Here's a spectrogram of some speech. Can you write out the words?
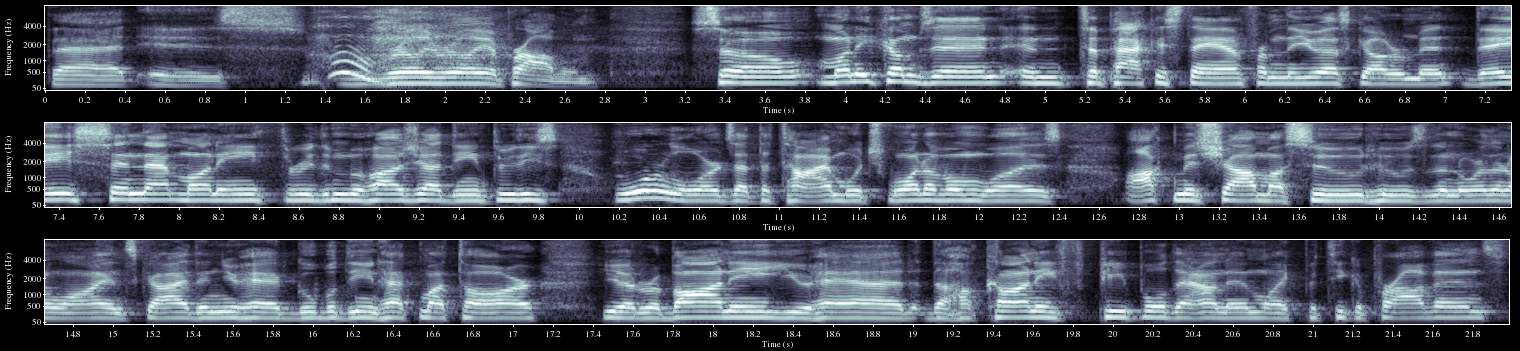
that is really really a problem. So money comes in into Pakistan from the U.S. government. They send that money through the Mujahideen, through these warlords at the time, which one of them was Ahmed Shah Massoud, who was the Northern Alliance guy. Then you had Gulbuddin Hekmatyar, you had Rabbani, you had the Haqqani people down in like Paktika province.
